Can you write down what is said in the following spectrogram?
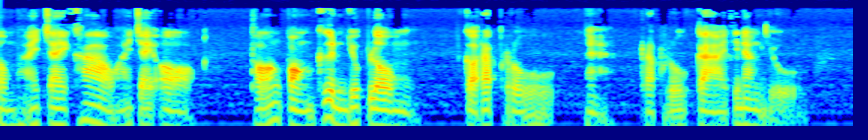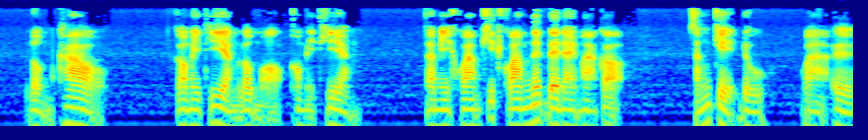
ลมหายใจเข้าหายใจออก ท้องป่องขึ้นยุบลง ก็รับรู้นะรับรู้กายที่นั่งอยู่ ลมเข้า ก็ไม่เที่ยง ลมออกก็ไม่เที่ยง ถ้ามีความคิดความนึกใด ๆ มาก็สังเกตดูว่าเออ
